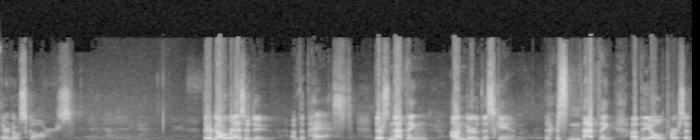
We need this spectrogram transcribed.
there are no scars. There are no residue of the past. There's nothing under the skin. There's nothing of the old person.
